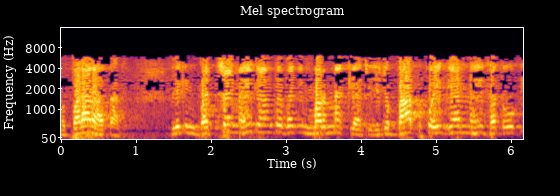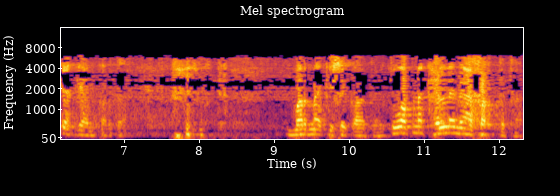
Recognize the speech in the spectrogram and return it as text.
वो पड़ा रहता था। लेकिन बच्चा नहीं जानता था कि मरना क्या चीज़ है। जब बाप को ही ज्ञान नहीं था तो वो क्या ज्ञान करता है? मरना किसे कहते हैं? तो वो अपना खेलने में आसक्त था।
